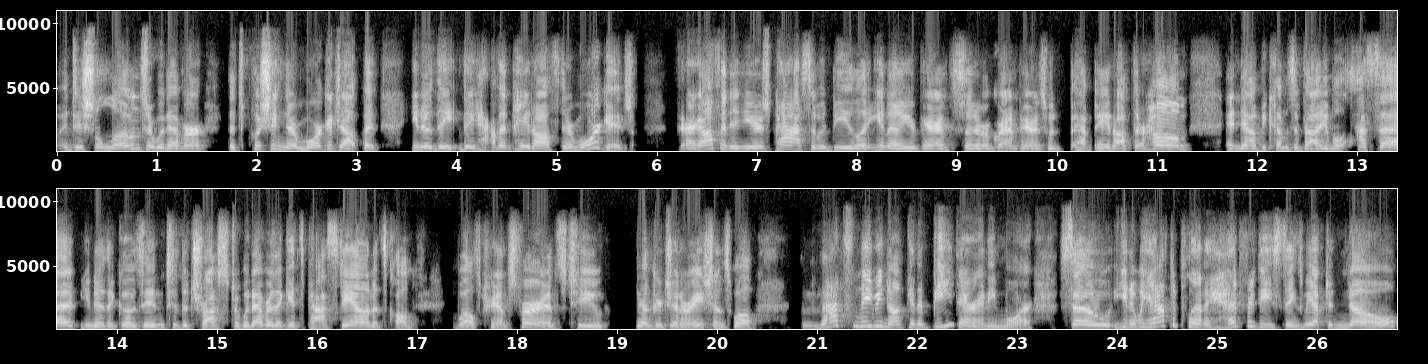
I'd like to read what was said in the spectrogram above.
additional loans or whatever that's pushing their mortgage out, but you know, they they haven't paid off their mortgage. Very often in years past, it would be like, you know, your parents or grandparents would have paid off their home. It now becomes a valuable asset, you know, that goes into the trust or whatever that gets passed down. It's called wealth transference to younger generations. Well, that's maybe not going to be there anymore. So, you know, we have to plan ahead for these things. We have to know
